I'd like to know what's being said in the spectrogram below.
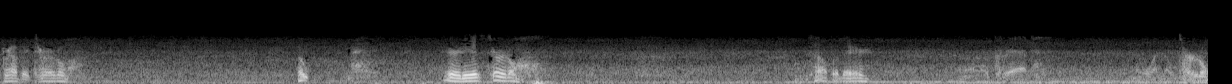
Probably turtle. Oh, there it is, turtle. On top of there. Oh crap. That wasn't no turtle.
